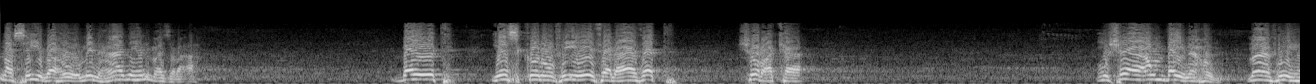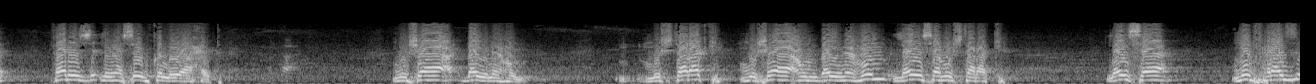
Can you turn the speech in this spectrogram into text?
نصيبه من هذه المزرعة. بيت يسكن فيه ثلاثة شركاء. مشاع بينهم. ما فيه فرز لنصيب كل واحد. مشاع بينهم. مشترك. مشاع بينهم. ليس مشترك. ليس مفرز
